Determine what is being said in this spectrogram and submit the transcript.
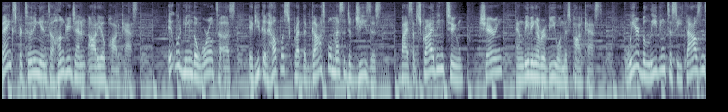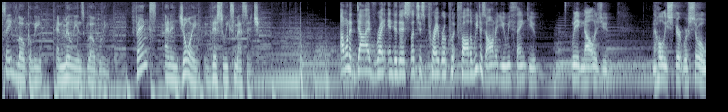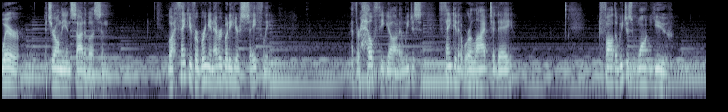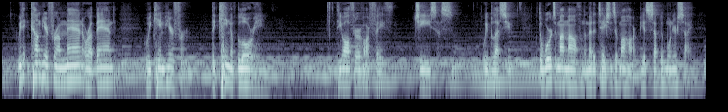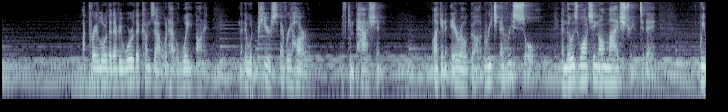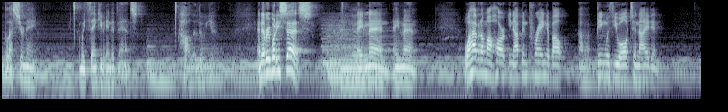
Thanks for tuning in to Hungry Gen Audio Podcast. It would mean the world to us if you could help us spread the gospel message of Jesus by subscribing to, sharing, and leaving a review on this podcast. We are believing to see thousands saved locally and millions globally. Thanks and enjoy this week's message. I want to dive right into this. Let's just pray real quick. Father, we just honor you. We thank you. We acknowledge you. And Holy Spirit, we're so aware that you're on the inside of us. And Lord, I thank you for bringing everybody here safely, that they're healthy, God. And we just thank you that we're alive today. Father, we just want you. We didn't come here for a man or a band, we came here for the King of glory, the author of our faith, Jesus. We bless you. With the words of my mouth and the meditations of my heart be acceptable in your sight. I pray, Lord, that every word that comes out would have a weight on it, and that it would pierce every heart with compassion. Like an arrow, God, reach every soul and those watching on live stream today. We bless your name and we thank you in advance. Hallelujah. And everybody says, Amen. Amen. Well, I have it on my heart. You know, I've been praying about uh, being with you all tonight and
